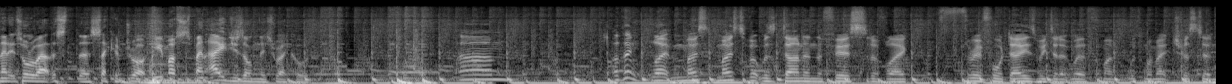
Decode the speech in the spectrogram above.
And then it's all about the, the second drop. You must have spent ages on this record. Um, I think like most most of it was done in the first sort of like three or four days we did it with my with my mate Tristan,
